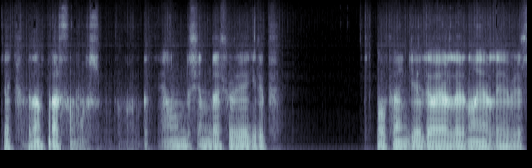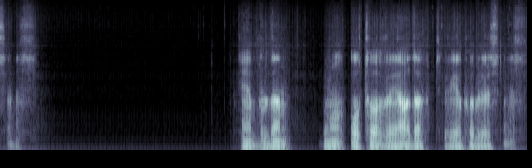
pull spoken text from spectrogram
Tekrardan performans aldık. Yani onun dışında şuraya girip OpenGL ayarlarını ayarlayabilirsiniz. Yani buradan bunu auto veya adaptif yapabilirsiniz.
